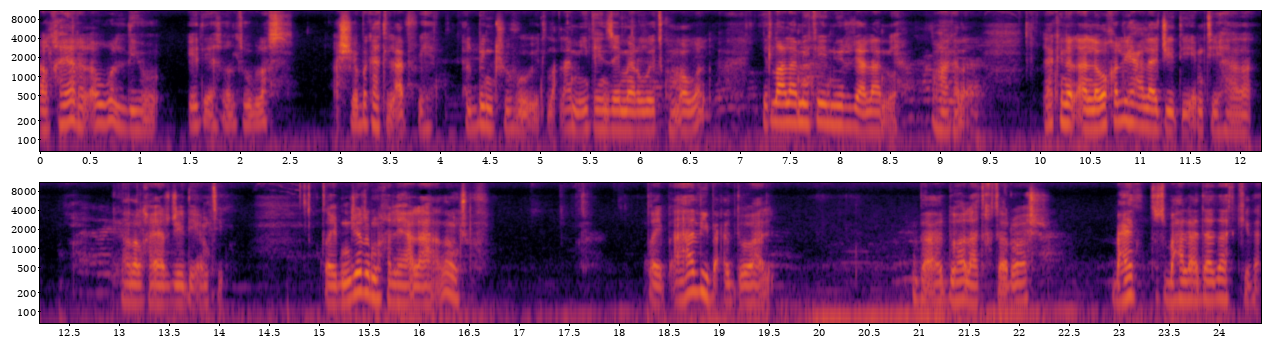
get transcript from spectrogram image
الخيار الأول اللي هو ADSL 2 plus الشبكة تلعب فيه. ال ping شوفوا يطلع لها ميتين زي ما رويتكم أول يطلع لها ميتين ويرجع لها مية وهكذا. لكن الآن لو أخليها على G.DMT هذا هذا الخيار G.DMT طيب نجرب نخليها على هذا ونشوف. طيب هذه بعد هذه بعدها لا تختاروهاش بحيث تصبح الإعدادات كذا.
